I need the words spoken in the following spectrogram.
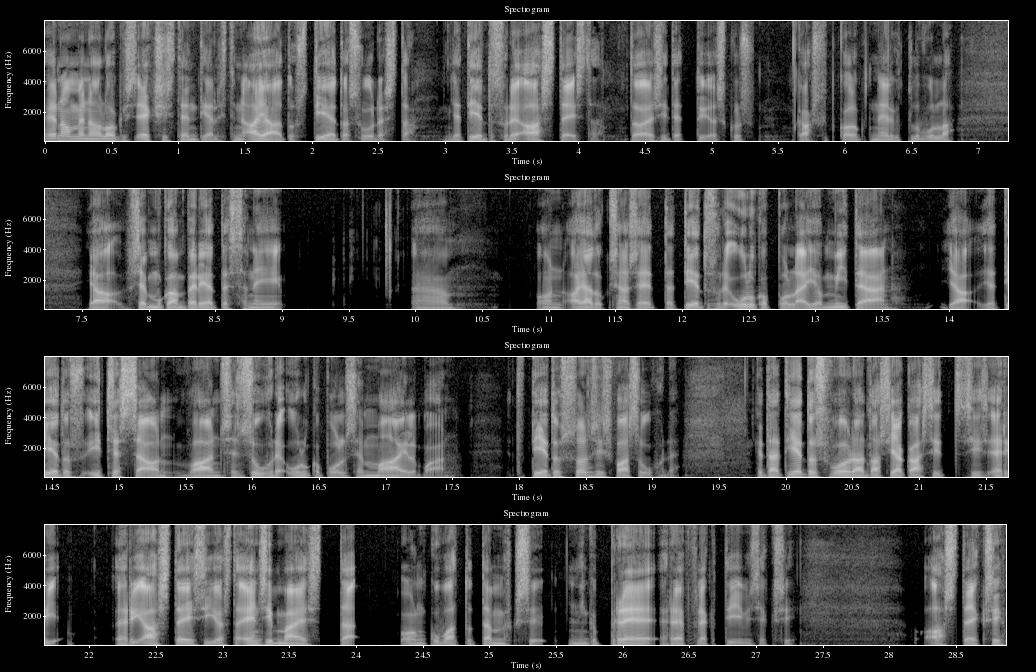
fenomenologis eksistentialistinen ajatus tietoisuudesta ja tietoisuuden asteista. Tuo on esitetty joskus 20 30 40-luvulla. Ja sen mukaan periaatteessa niin, ö, on ajatuksena se, että tietoisuuden ulkopuolella ei ole mitään. Ja, ja tietoisuus itsessä on vaan sen suhde ulkopuoliseen maailmaan. Että tietoisuus on siis suhde. Ja tämä tietoisuus voidaan taas jakaa sit, siis eri, eri asteisiin, joista ensimmäistä on kuvattu tämmöiseksi niin pre-reflektiiviseksi asteeksi,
